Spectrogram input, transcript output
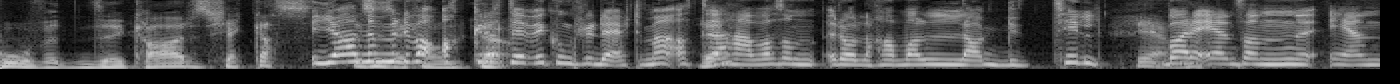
hovedkar kjekkas. Ja, nei, men Det var akkurat det vi konkluderte med. At det her var sånn rolle han var lagd til. Bare en sånn en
